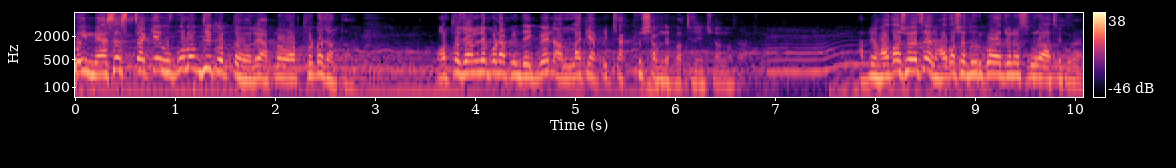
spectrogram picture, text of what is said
ওই মেসেজটাকে উপলব্ধি করতে হলে আপনার অর্থটা জানতে হবে। অর্থ জানলে পরে আপনি দেখবেন আল্লাহকে আপনি চাক্ষুষ সামনে পাচ্ছেন ইনশাআল্লাহ। আপনি হতাশ হয়েছেন? হতাশা দূর করার জন্য সুরা আছে কোরআন।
